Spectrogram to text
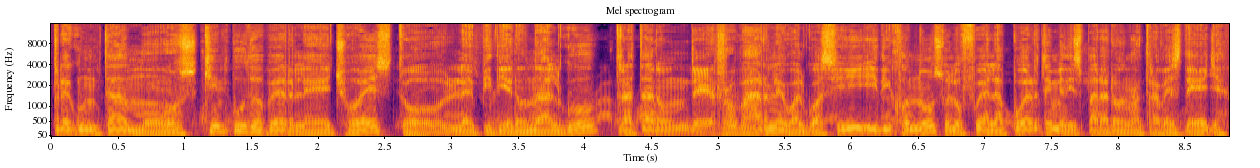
preguntamos, ¿quién pudo haberle hecho esto? ¿Le pidieron algo? ¿Trataron de robarle o algo así? Y dijo, no, solo fue a la puerta y me dispararon a través de ella.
